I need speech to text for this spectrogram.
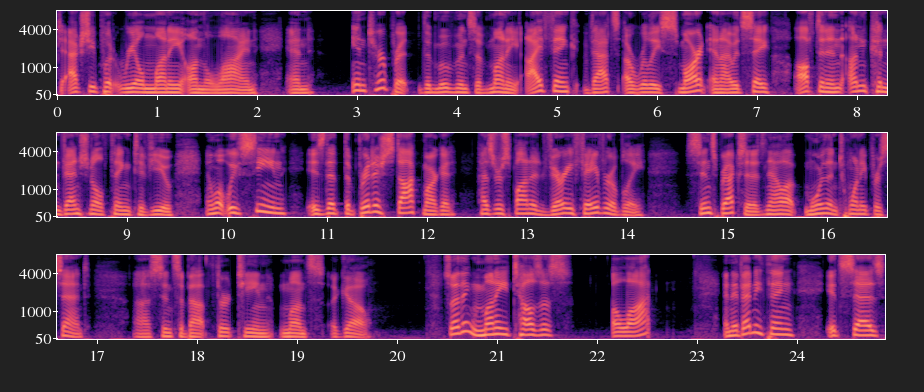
to actually put real money on the line and interpret the movements of money. I think that's a really smart and I would say often an unconventional thing to view. And what we've seen is that the British stock market has responded very favorably since Brexit. It's now up more than 20% uh, since about 13 months ago. So I think money tells us a lot. And if anything, it says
